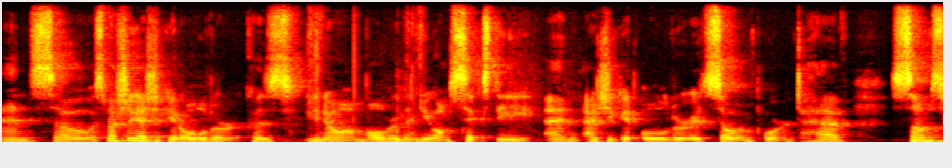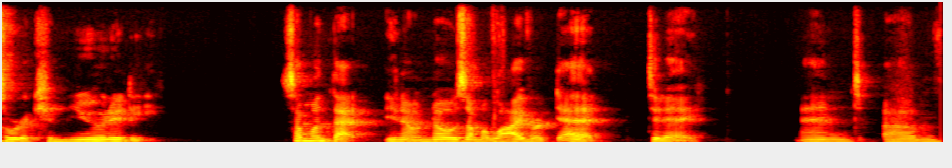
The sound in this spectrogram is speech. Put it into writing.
And so especially as you get older because you know i'm older than you i'm 60 and as you get older it's so important to have some sort of community. Someone that you know knows i'm alive or dead today. And um,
